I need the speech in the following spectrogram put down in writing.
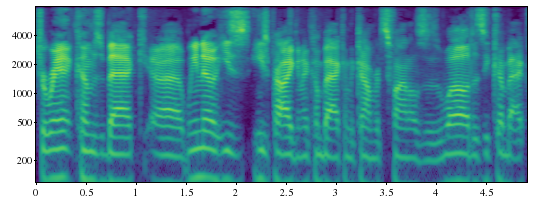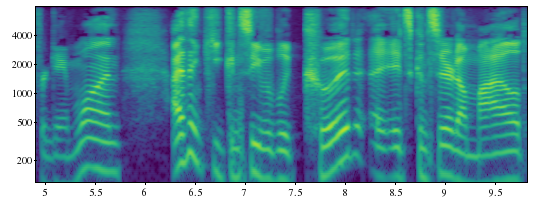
Durant comes back. Uh, we know he's he's probably going to come back in the conference finals as well. Does he come back for game one? I think he conceivably could. It's considered a mild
